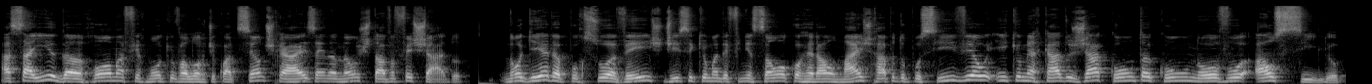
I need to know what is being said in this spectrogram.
A saída, Roma afirmou que o valor de 400 reais ainda não estava fechado. Nogueira, por sua vez, disse que uma definição ocorrerá o mais rápido possível e que o mercado já conta com um novo auxílio.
